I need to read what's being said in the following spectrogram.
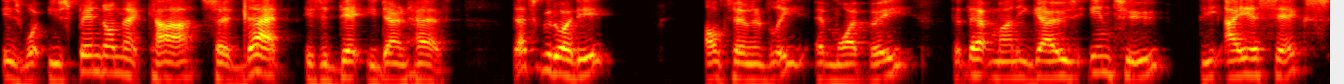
is what you spend on that car. So, that is a debt you don't have. That's a good idea. Alternatively, it might be that that money goes into the ASX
